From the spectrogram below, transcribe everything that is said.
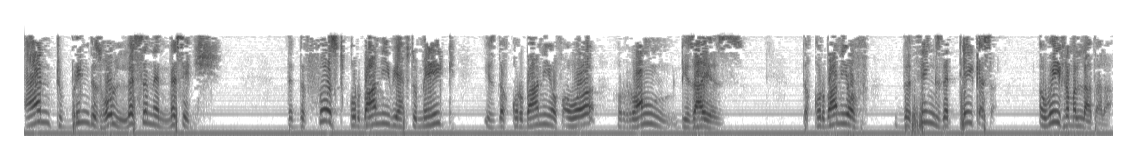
And to bring this whole lesson and message that the first qurbani we have to make is the qurbani of our wrong desires. The qurbani of the things that take us away from Allah Ta'ala.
